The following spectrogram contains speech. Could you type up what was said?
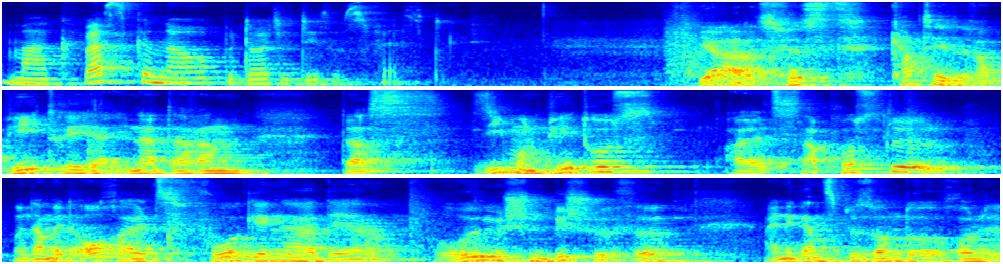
Marc, was genau bedeutet dieses Fest? Ja, das Fest Kathedra Petri erinnert daran, dass Simon Petrus als Apostel und damit auch als Vorgänger der römischen Bischöfe eine ganz besondere Rolle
